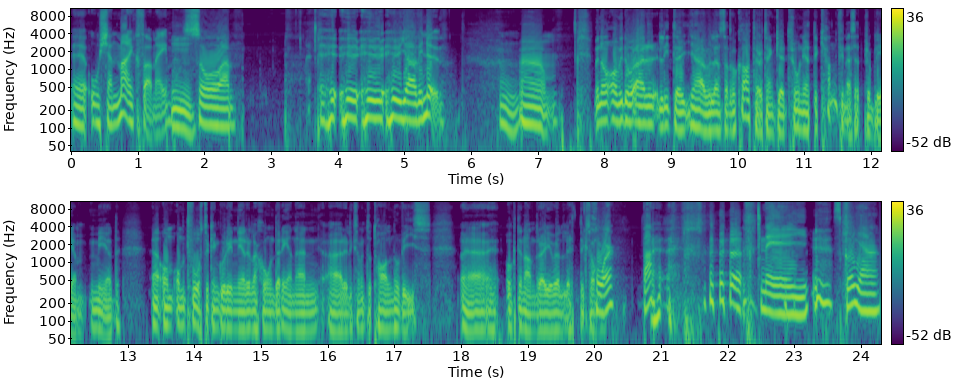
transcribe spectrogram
eh, okänd mark för mig. Mm. Så eh, hur, hur, hur, hur gör vi nu? Mm. Mm. Men om, om vi då är lite djävulens advokat här och tänker, tror ni att det kan finnas ett problem med eh, om, om två stycken går in i en relation där ena en är liksom en total novis eh, och den andra är väldigt liksom, Whore? Va? Nej, skoja.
